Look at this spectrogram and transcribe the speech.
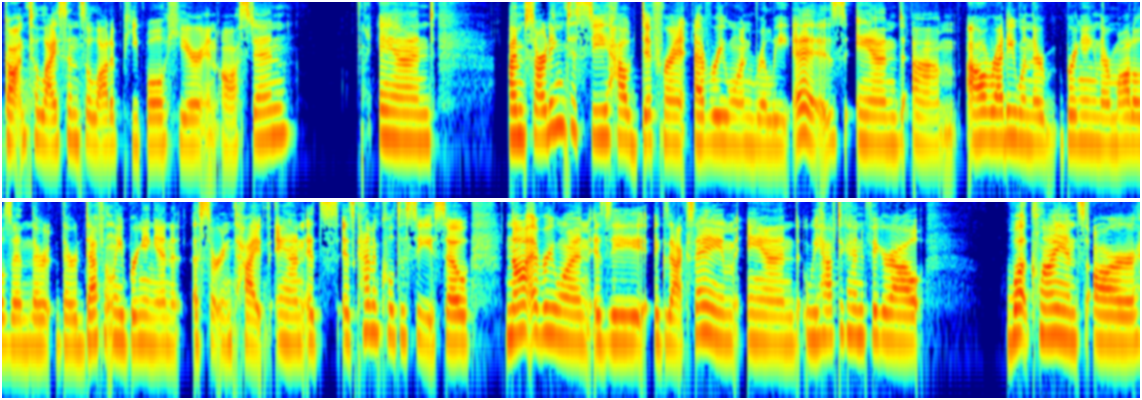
gotten to license a lot of people here in Austin, and I'm starting to see how different everyone really is. And um, already, when they're bringing their models in, they're they're definitely bringing in a certain type, and it's it's kind of cool to see. So not everyone is the exact same, and we have to kind of figure out what clients are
